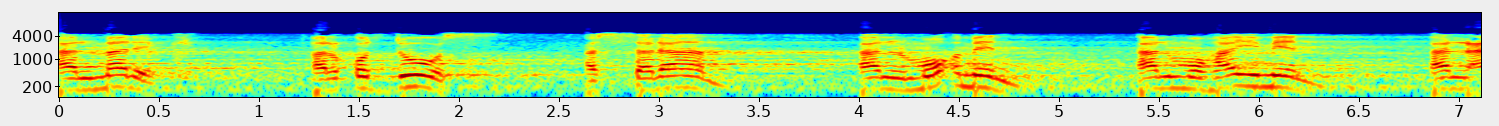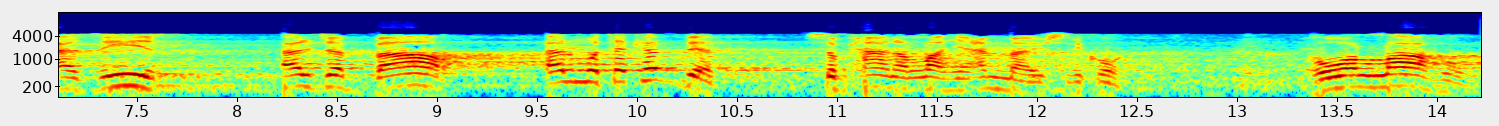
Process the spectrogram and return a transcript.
الملك القدوس السلام المؤمن المهيمن العزيز الجبار المتكبر. سبحان الله عما يشركون. هو الله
